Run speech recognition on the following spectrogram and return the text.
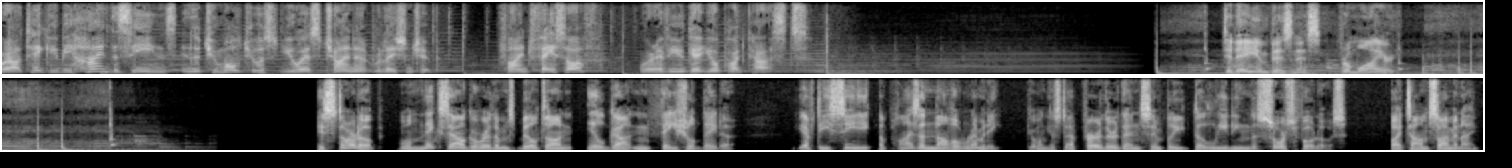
where I'll take you behind the scenes in the tumultuous US China relationship. Find Face Off wherever you get your podcasts. Today in Business from Wired. A startup will nix algorithms built on ill gotten facial data. The FTC applies a novel remedy, going a step further than simply deleting the source photos. By Tom Simonite.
